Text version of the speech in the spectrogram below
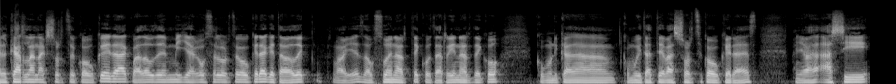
elkarlanak sortzeko aukerak, badaude mila gauza lortzeko aukerak, eta badaude, bai ez, dauzuen arteko eta herrien arteko komunitate bat sortzeko aukera, ez? Baina hasi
